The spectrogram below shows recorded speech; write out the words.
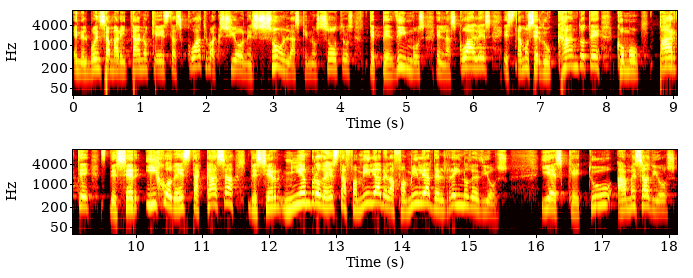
en el buen samaritano que estas cuatro acciones son las que nosotros te pedimos, en las cuales estamos educándote como parte de ser hijo de esta casa, de ser miembro de esta familia, de la familia del reino de Dios. Y es que tú ames a Dios,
